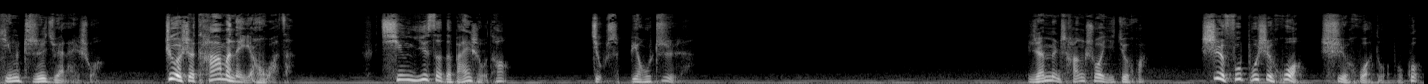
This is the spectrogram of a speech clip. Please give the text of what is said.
凭直觉来说，这是他们那一伙子。清一色的白手套，就是标志啊。人们常说一句话：“是福不是祸，是祸躲不过。”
